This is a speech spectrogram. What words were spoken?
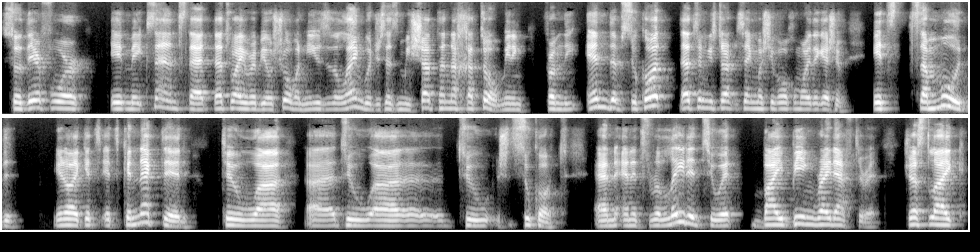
So therefore, it makes sense that that's why Rabbi Yoshua, when he uses the language, it says Mishata Nachato, meaning from the end of Sukkot, that's when you start saying Mashivoch Geshem. It's Tzamud you know, like it's it's connected to uh, uh, to uh, to Sukkot, and and it's related to it by being right after it, just like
